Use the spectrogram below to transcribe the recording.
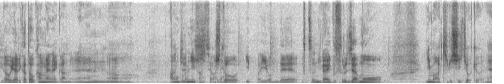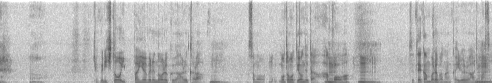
違うやり方を考えないかんのよね、うん。単純に人をいっぱい呼んで普通にライブするじゃもう今は厳しい状況よね、逆に人をいっぱい呼べる能力があるからうん。うんそのももともと読んでた箱は、うん。絶対頑張ればなんかいろいろありますよ、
